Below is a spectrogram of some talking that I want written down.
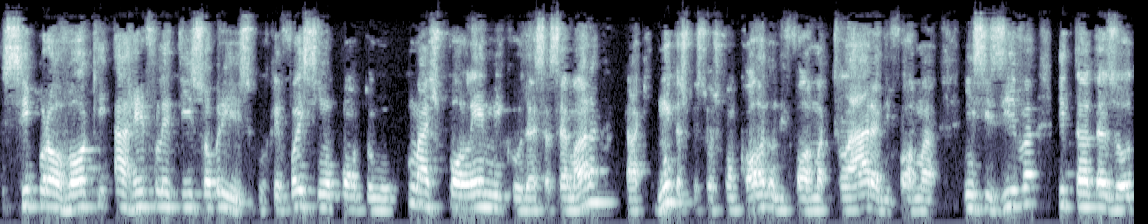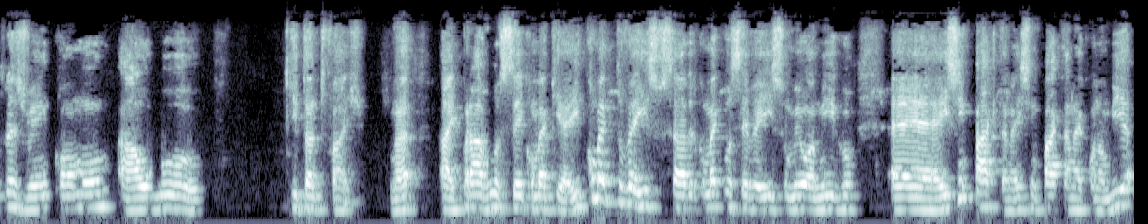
se provoque a refletir sobre isso, porque foi sim o ponto mais polêmico dessa semana, tá? que muitas pessoas concordam de forma clara, de forma incisiva, e tantas outras veem como algo que tanto faz. Né? Aí para você, como é que é? E como é que tu vê isso, Sandro? Como é que você vê isso, meu amigo? É, isso impacta, né? Isso impacta na economia,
